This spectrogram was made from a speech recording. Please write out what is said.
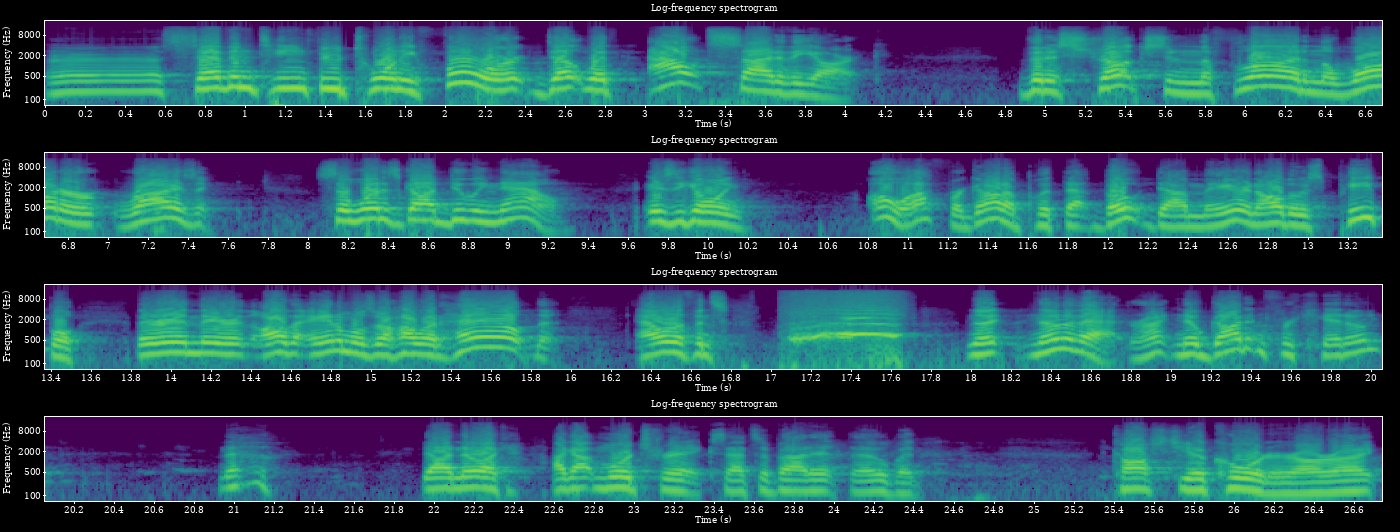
uh, 17 through 24 dealt with outside of the ark the destruction and the flood and the water rising. So, what is God doing now? Is He going, Oh, I forgot I put that boat down there and all those people, they're in there, all the animals are hollering, Help! The elephants, no, none of that, right? No, God didn't forget them. No. Y'all know I got more tricks. That's about it, though, but cost you a quarter, all right?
